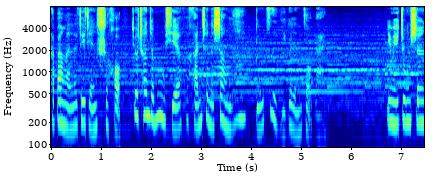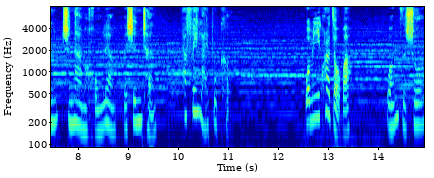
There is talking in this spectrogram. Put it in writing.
他办完了这件事后，就穿着木鞋和寒碜的上衣，独自一个人走来。因为钟声是那么洪亮和深沉，他非来不可。我们一块走吧，王子说。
